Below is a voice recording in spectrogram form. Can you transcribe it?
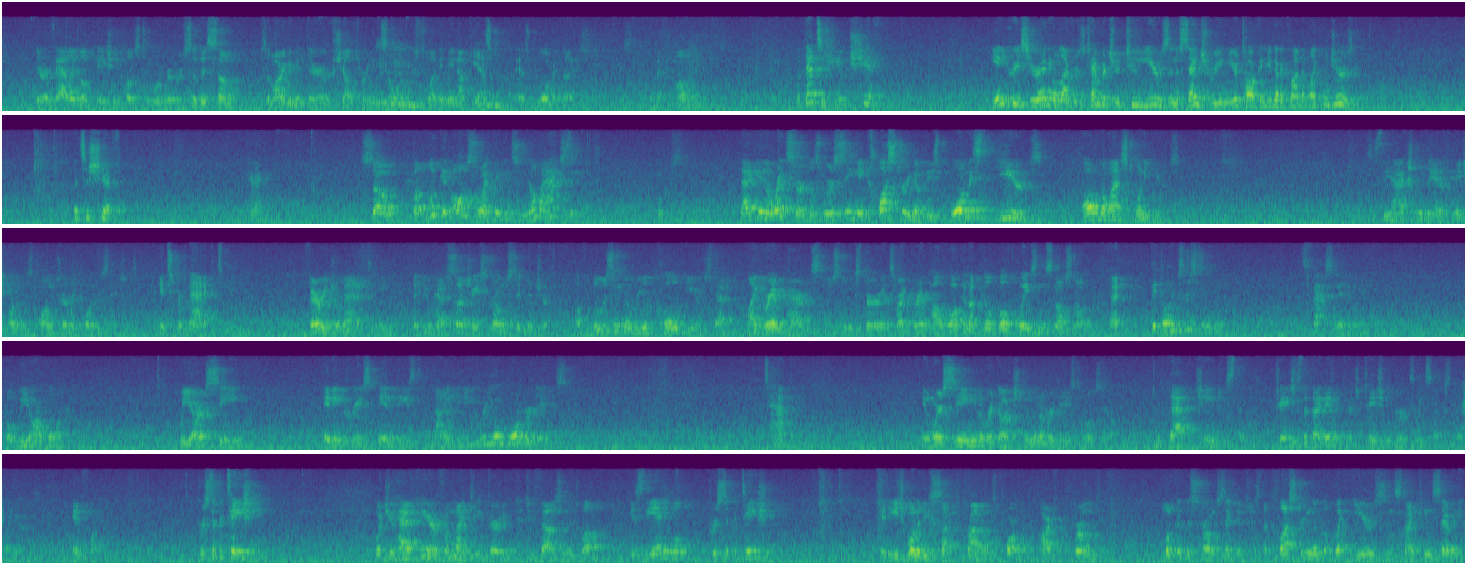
They're a valley location close to a river, so there's some, some argument there of sheltering and so on, which is why they may not be as, as warm at night as the metropolitan. But that's a huge shift. You increase your annual average temperature two years in a century, and you're talking you got a climate like New Jersey. It's a shift. Okay? So, but look at also, I think it's no accident, oops, that in the red circles we're seeing a clustering of these warmest years all in the last 20 years. This is the actual data from each one of these long-term recording stations. It's dramatic to me, very dramatic to me, that you have such a strong signature of losing the real cold years that my grandparents used to experience, right? Grandpa walking uphill both ways in the snowstorm, okay? They don't exist anymore. Fascinating to me. But we are warm. We are seeing an increase in these 90 degree or warmer days. It's happening. And we're seeing a reduction in the number of days below zero. That changes things changes the dynamic, vegetation, birds, insects, that, and flooding. Precipitation. What you have here from 1930 to 2012 is the annual precipitation at each one of these sites, Providence, Portland, Hartford, Burlington. Look at the strong signatures, the clustering of the wet years since 1970,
